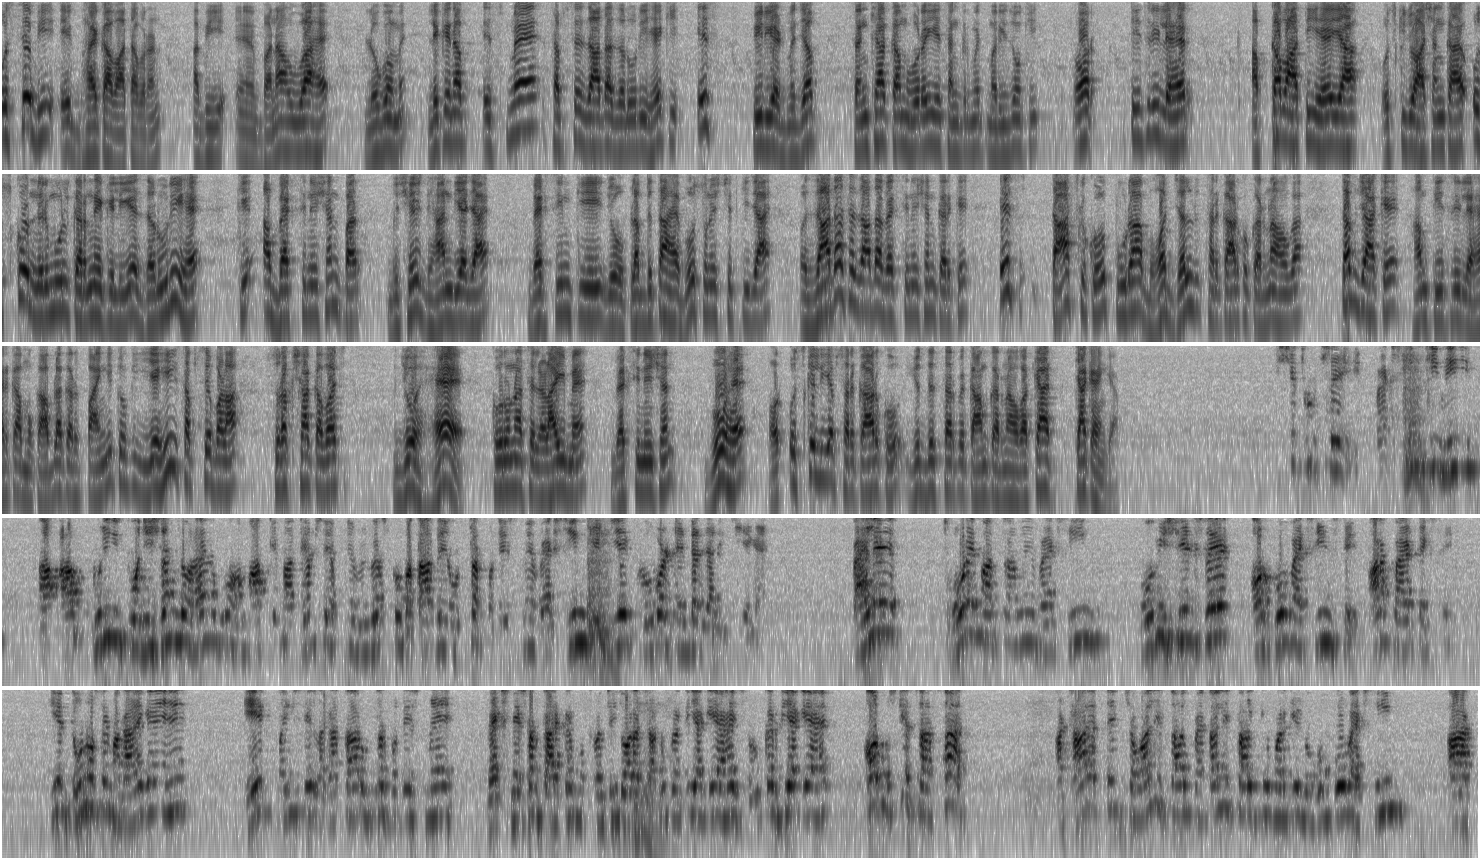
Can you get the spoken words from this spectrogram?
उससे भी एक भय का वातावरण अभी बना हुआ है लोगों में। लेकिन अब इसमें सबसे ज़्यादा ज़रूरी है कि इस पीरियड में जब संख्या कम हो रही है संक्रमित मरीजों की, और तीसरी लहर अब कब आती है या उसकी जो आशंका है, उसको निर्मूल करने के लिए ज़रूरी है कि अब वैक्सीनेशन पर विशेष ध्यान दिया जाए। वैक्सीन की जो उपलब्धता है, वो सुनिश्चित की जाए, और ज़्यादा से ज़्यादा वैक्सीनेशन करके इस टास्क को पूरा बहुत जल्द सरकार को करना होगा, तब जाके हम तीसरी लहर का मुकाबला कर पाएँगे, क्योंकि यही सबसे बड़ा सुरक्षा कवच जो है कोरोना से लड़ाई में वैक्सीनेशन वो है और उसके लिए अब सरकार को युद्ध स्तर पर काम करना होगा। क्या क्या कहेंगे आप? निश्चित रूप से वैक्सीन की भी आ, आ, पूरी पोजीशन जो है वो हम आपके माध्यम से अपने व्यूवर्स को बता दें उत्तर प्रदेश में वैक्सीन के लिए ग्लोबल टेंडर जारी किए गए। पहले थोड़े मात्रा में वैक्सीन कोविशील्ड से और कोवैक्सीन से भारत बायोटेक से ये दोनों से मंगाए गए हैं। एक मई से लगातार उत्तर प्रदेश में वैक्सीनेशन कार्यक्रम मुख्यमंत्री द्वारा चालू कर दिया गया है, शुरू कर दिया गया है और उसके साथ साथ 18 से 44 साल 45 साल की उम्र के लोगों को वैक्सीन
